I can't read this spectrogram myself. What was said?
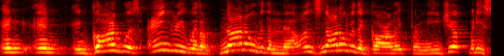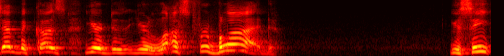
And, and, and God was angry with them, not over the melons, not over the garlic from Egypt, but he said, because your, your lust for blood. You see,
